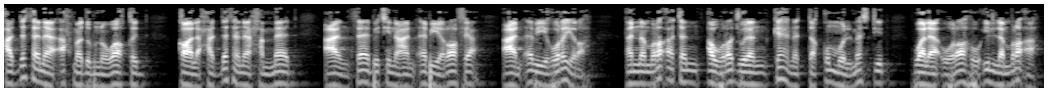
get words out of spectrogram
حدثنا أحمد بن واقد قال حدثنا حماد عن ثابت عن أبي رافع عن أبي هريرة أن امرأة أو رجلا كانت تقم المسجد ولا أراه إلا امرأة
